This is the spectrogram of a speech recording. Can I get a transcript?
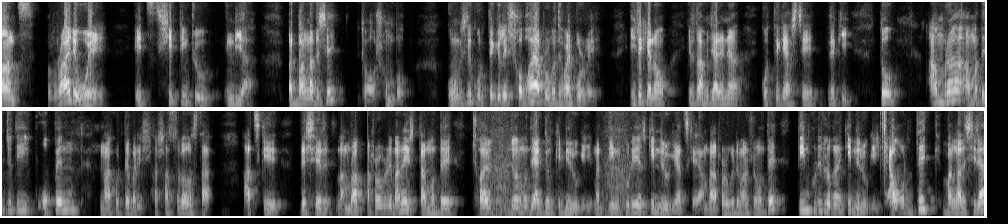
months right way it's shifting to India but বাংলাদেশে এটা অসম্ভব। কোনো কিছু করতে গেলে সবাই অপ্রভ ঝাপায় পড়বে। এটা কেন? এটা তো আমি জানি না, কোত্থেকে আসছে, এটা কি? তো আমরা, আমাদের যদি ওপেন না করতে পারি স্বাস্থ্য ব্যবস্থা আজকে দেশের, আমরা আঠারো কোটি মানুষ, তার মধ্যে ছয় জনের মধ্যে একজন কিডনি রোগী মানে তিন কোটি কিডনি রোগী আজকে। আমরা আঠারো কোটি মানুষের মধ্যে তিন কোটি লোকের কিডনি রোগী। অর্ধেক বাংলাদেশিরা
